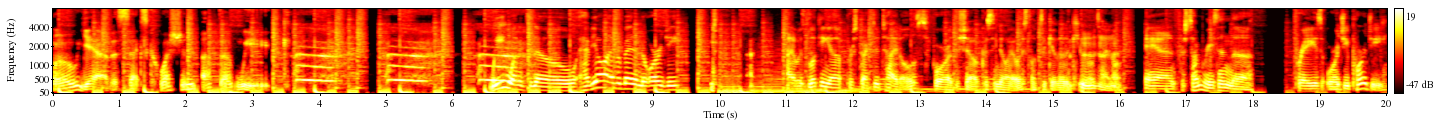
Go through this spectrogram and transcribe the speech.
Oh, yeah, the sex question of the week. We wanted to know have y'all ever been in an orgy? I was looking up prospective titles for the show because you know I always love to give it a cute little Mhm. title. And for some reason, the phrase orgy porgy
